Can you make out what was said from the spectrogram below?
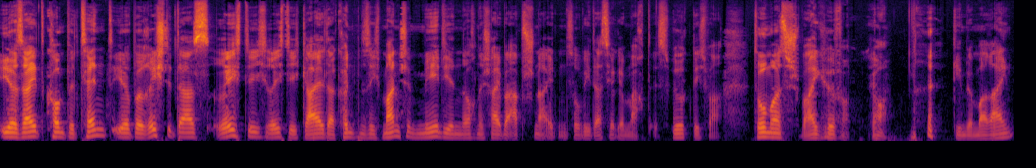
ihr seid kompetent, ihr berichtet das richtig, richtig geil. Da könnten sich manche Medien noch eine Scheibe abschneiden, so wie das hier gemacht ist. Wirklich wahr. Thomas Schweighöfer. Ja, gehen wir mal rein.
